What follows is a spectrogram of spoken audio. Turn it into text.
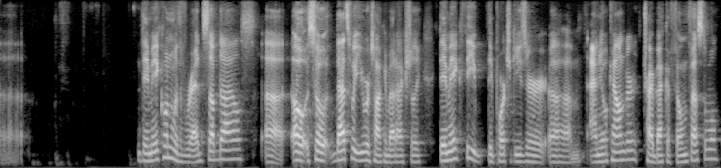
uh, they make one with red subdials uh, oh so that's what you were talking about actually they make the the portugieser um, annual calendar tribeca film festival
